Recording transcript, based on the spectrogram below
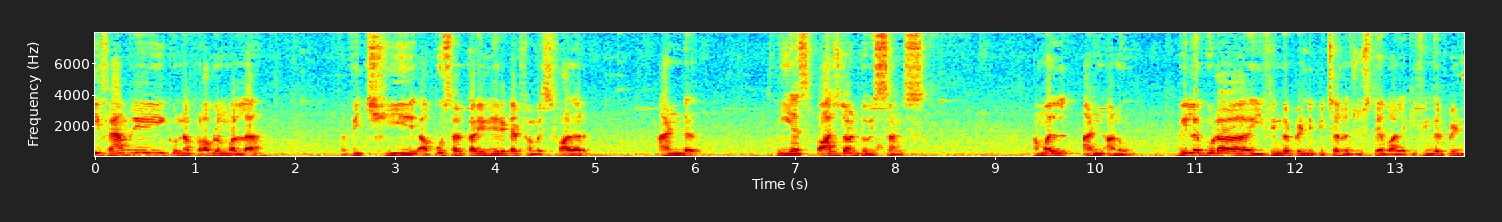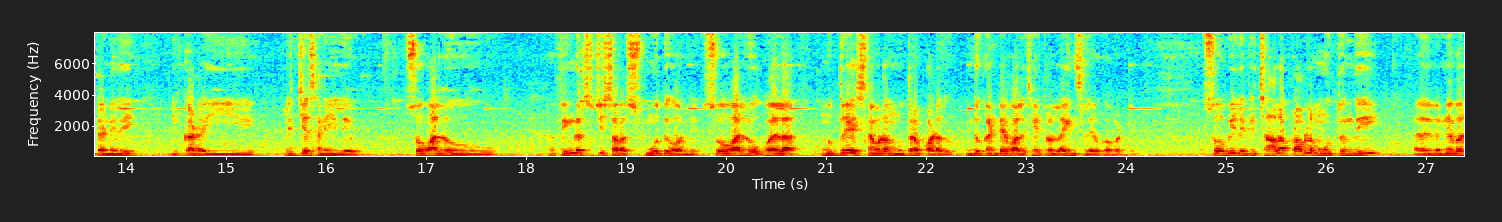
ఈ ఫ్యామిలీకి ఉన్న ప్రాబ్లం వల్ల which he Apu Sarkar inherited from his father and ఈ has passed on to his sons Amal and Anu వీళ్ళకి కూడా ఈ ఫింగర్ ప్రింట్ పిక్చర్లో చూస్తే వాళ్ళకి ఫింగర్ ప్రింట్ అనేది ఇక్కడ ఈ రిడ్జెస్ అనేవి లేవు. సో వాళ్ళు ఫింగర్స్ వచ్చి చాలా స్మూత్గా ఉంది. సో వాళ్ళు ఒకవేళ ముద్ర వేసినా కూడా ముద్ర పడదు. ఎందుకంటే వాళ్ళ చేతిలో లైన్స్ లేవు కాబట్టి. సో వీళ్ళకి చాలా ప్రాబ్లం అవుతుంది. Whenever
